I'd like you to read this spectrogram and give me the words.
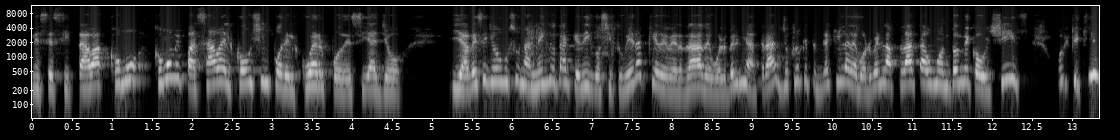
necesitaba, cómo, cómo me pasaba el coaching por el cuerpo, decía yo. Y a veces yo uso una anécdota que digo, si tuviera que de verdad devolverme atrás, yo creo que tendría que ir a devolver la plata a un montón de coaches, porque quién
